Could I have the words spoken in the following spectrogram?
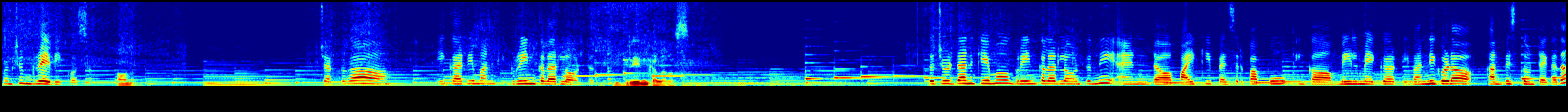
కొంచెం గ్రేవీ కోసం. అవునండి. చక్కగా ఈ కర్రీ మనకి గ్రీన్ కలర్లో ఉంటుంది గ్రీన్ కలర్ వస్తుంది. సో చూడడానికి ఏమో గ్రీన్ కలర్లో ఉంటుంది అండ్ పైకి పెసరపప్పు ఇంకా మీల్ మేకర్ ఇవన్నీ కూడా కనిపిస్తుంటాయి కదా.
